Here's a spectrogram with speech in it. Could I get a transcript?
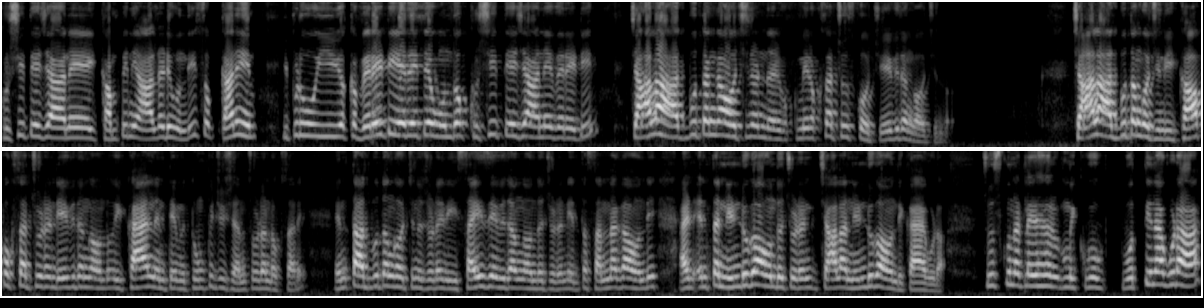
కృషి తేజ అనే కంపెనీ ఆల్రెడీ ఉంది. సో కానీ ఇప్పుడు ఈ యొక్క వెరైటీ ఏదైతే ఉందో కృషి తేజ అనే వెరైటీ చాలా అద్భుతంగా వచ్చిందండి మీరు ఒకసారి చూసుకోవచ్చు ఏ విధంగా వచ్చిందో. చాలా అద్భుతంగా వచ్చింది. ఈ కాపు ఒకసారి చూడండి ఏ విధంగా ఉందో. ఈ కాయలు నేను తెమి- తుంపి చూశాను. చూడండి ఒకసారి. ఎంత అద్భుతంగా వచ్చిందో చూడండి. ఈ సైజ్ ఏ విధంగా ఉందో చూడండి. ఎంత సన్నగా ఉంది. అండ్ ఎంత నిండుగా ఉందో చూడండి. చాలా నిండుగా ఉంది కాయ కూడా. చూసుకున్నట్లయితే మీకు ఒత్తినా కూడా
